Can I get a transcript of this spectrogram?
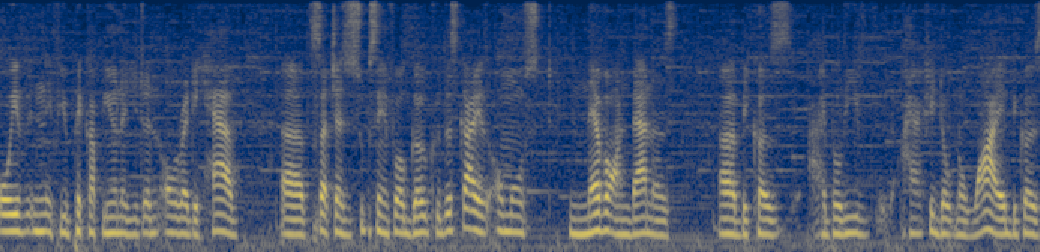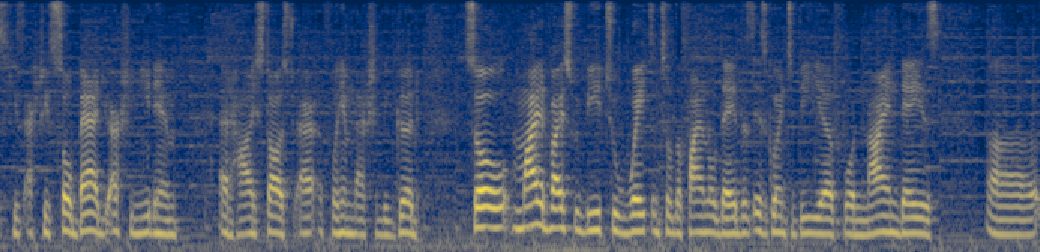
or even if you pick up a unit you didn't already have, uh, such as Super Saiyan 4 Goku. This guy is almost never on banners uh, because I believe, I actually don't know why, because he's actually so bad, you actually need him at high stars to, uh, for him to actually be good. So my advice would be to wait until the final day. This is going to be uh, for 9 days, uh,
